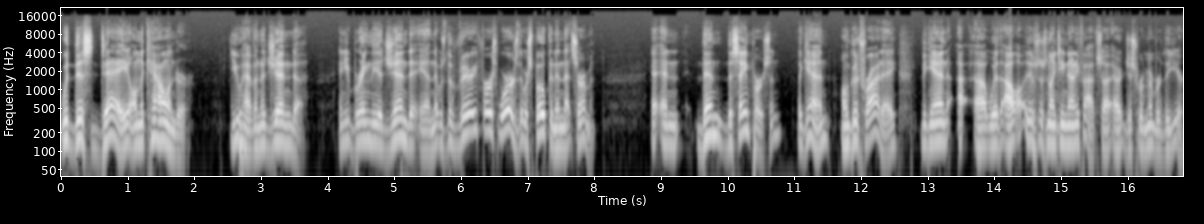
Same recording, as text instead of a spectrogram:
with this day on the calendar. You have an agenda, and you bring the agenda in. That was the very first words that were spoken in that sermon. And then the same person, again, on Good Friday, began uh, uh, with, I'll, this was 1995, so I just remembered the year.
